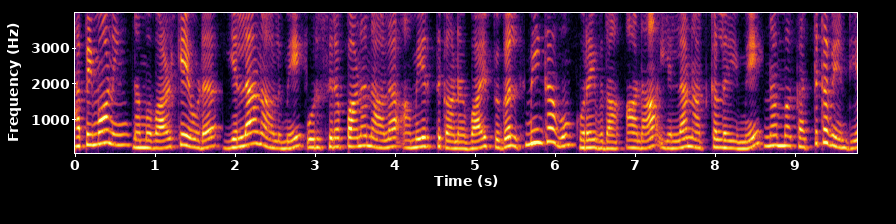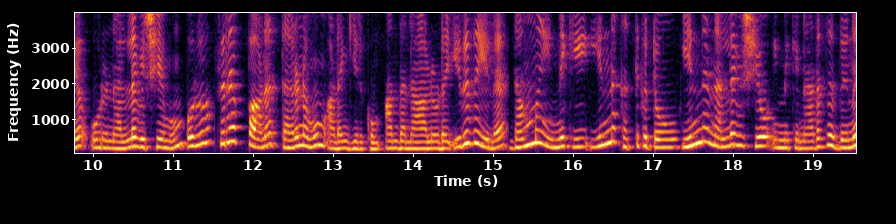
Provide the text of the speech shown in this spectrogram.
ஹாப்பி மார்னிங் நம்ம வாழ்க்கையோட எல்லா நாளுமே ஒரு சிறப்பான நாளா அமையறதுக்கான வாய்ப்புகள் மிகவும் குறைவுதான். ஆனா எல்லா நாட்கள்லயுமே நம்ம கத்துக்க வேண்டிய ஒரு நல்ல விஷயமும் ஒரு சிறப்பான தருணமும் அடங்கியிருக்கும். அந்த நாளோட இறுதியில நம்ம இன்னைக்கு என்ன கத்துக்கிட்டோம்? என்ன நல்ல விஷயம் இன்னைக்கு நடந்ததுன்னு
